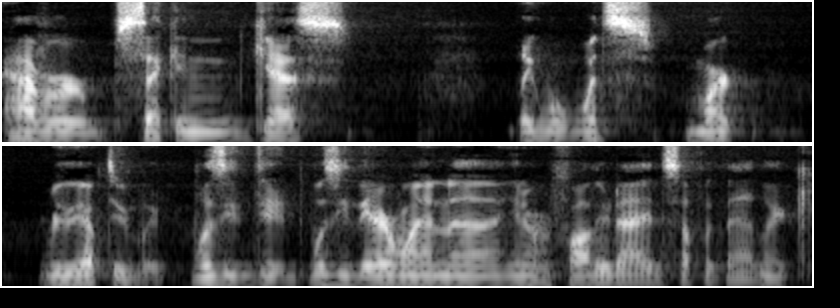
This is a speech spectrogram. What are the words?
have her second guess, like what's Mark really up to? Like, was he did, was he there when uh, you know her father died and stuff like that? Like,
